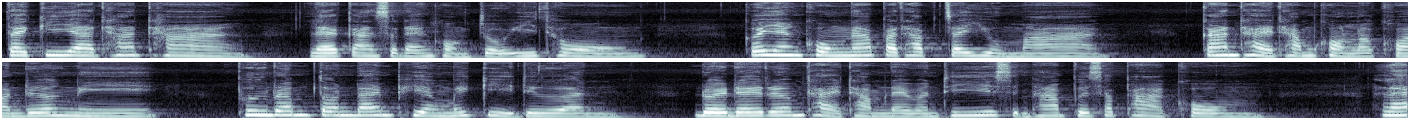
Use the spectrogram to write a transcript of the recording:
แต่กิริยาท่าทางและการแสดงของโจอี้ทง ก็ยังคงน่าประทับใจอยู่มาก การถ่ายทำของละครเรื่องนี้ เพิ่งเริ่มต้นได้เพียงไม่กี่เดือน โดยได้เริ่มถ่ายทำในวันที่ 25 พฤษภาคม และ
